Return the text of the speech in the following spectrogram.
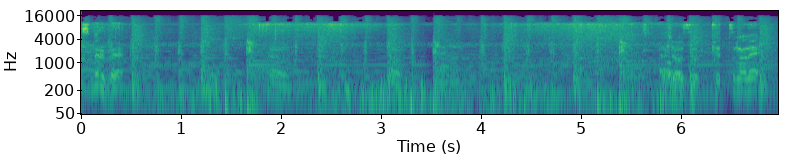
滑るべ。うん。うん。あ上手。ケツがね。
